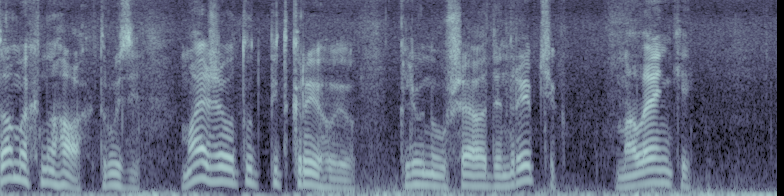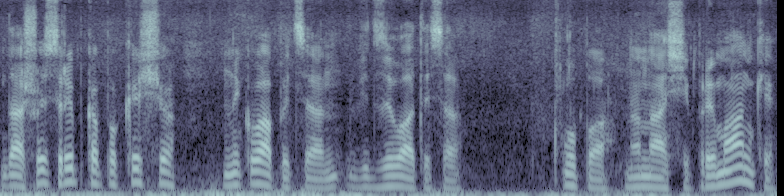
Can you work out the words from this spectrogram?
Самих ногах, друзі, майже отут під кригою клюнув ще один рибчик, маленький. Да, щось рибка поки що не квапиться відзиватися. Опа, на наші приманки,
